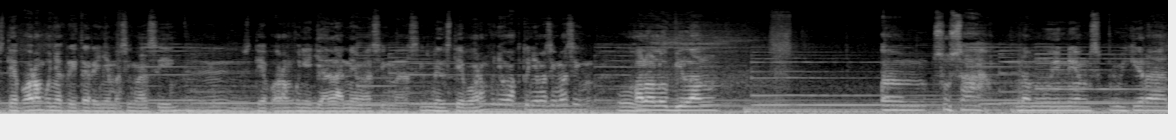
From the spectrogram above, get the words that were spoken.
Setiap orang punya kriterianya masing-masing setiap orang punya jalannya masing-masing dan setiap orang punya waktunya masing-masing. Uh. kalau lo bilang em, susah nemuin yang sepemikiran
